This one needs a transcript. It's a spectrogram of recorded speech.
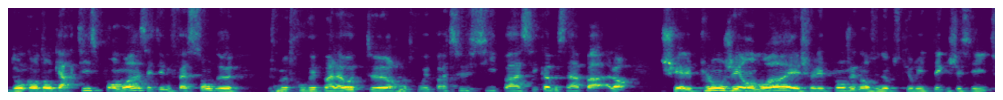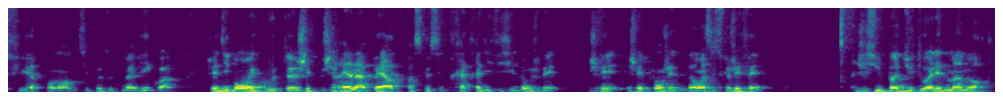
Donc, en tant qu'artiste, pour moi, c'était une façon de. Je me trouvais pas à la hauteur, je me trouvais pas ceci, pas assez comme ça, pas. Alors, je suis allé plonger en moi et je suis allé plonger dans une obscurité que j'essayais de fuir pendant un petit peu toute ma vie. quoi. J'ai dit, bon, écoute, j'ai rien à perdre parce que c'est très, très difficile, donc je vais, je vais, je vais plonger dedans. Et c'est ce que j'ai fait. Je suis pas du tout allé de main morte.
